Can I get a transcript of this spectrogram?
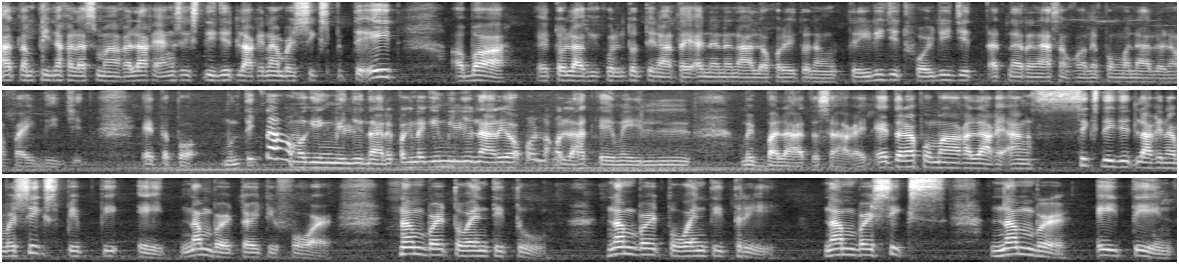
At ang pinakalas mga kalaki, ang 6-digit lucky number 658. Aba, ito lagi ko rin itong tinatayaan na nanalo ko rito ng 3-digit, 4-digit at naranasan ko rin pong manalo ng 5-digit. Ito po, muntik na ako maging milyonaryo. Pag naging milyonaryo ako, naku, lahat kayo may, may balato sa akin. Ito na po mga kalaki, ang 6-digit lucky number 658, number 34, number 22, number 23, number 6, number 18,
